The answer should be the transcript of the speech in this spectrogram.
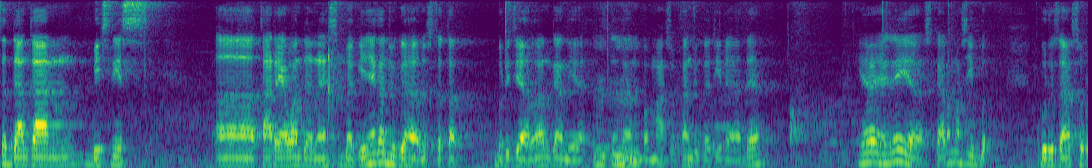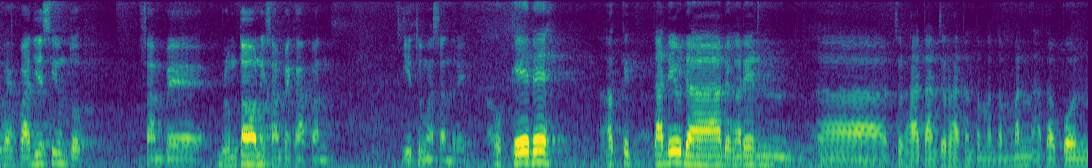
sedangkan bisnis eh, karyawan dan lain sebagainya kan juga harus tetap berjalan kan ya? Sedangkan pemasukan juga tidak ada. Ya ini ya sekarang masih be- berusaha survive aja sih untuk sampai belum tahu nih sampai kapan gitu mas Andre Oke deh. Oke, tadi udah dengerin eh, curhatan-curhatan teman-teman ataupun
